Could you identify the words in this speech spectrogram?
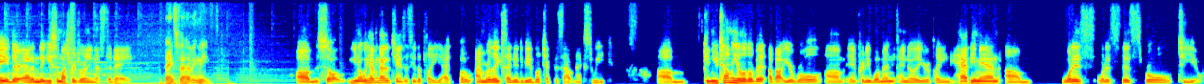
Hey there, Adam. Thank you so much for joining us today. Thanks for having me. Um, so, you know, we haven't got a chance to see the play yet, but I'm really excited to be able to check this out next week. Um, can you tell me a little bit about your role um, in Pretty Woman? I know that you're playing Happy Man. Um, what is what is this role to you?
